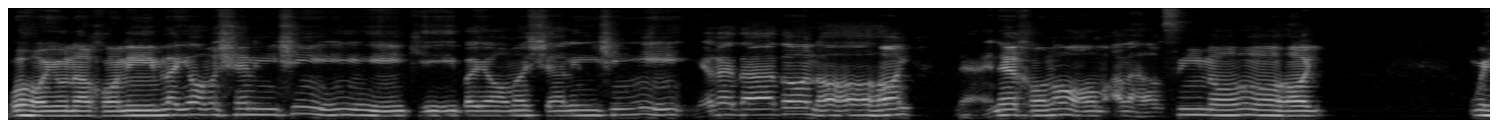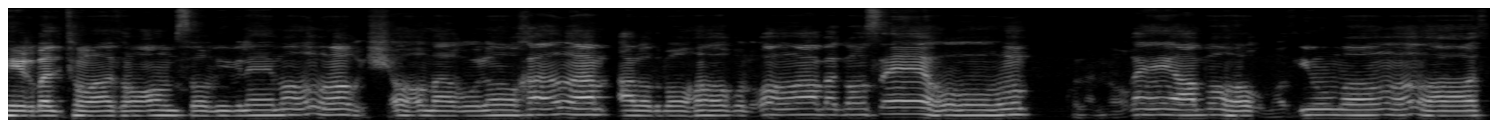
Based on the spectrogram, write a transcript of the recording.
והיו נכונים ליום השלישי, כי ביום השלישי ירד אדוני לעיני חלום על הר סיני. והרבלתו אדום סביב לאמור, שומרו לו חם על עוד בור ולרוע בגוסהו, כל הנורע בור מות יומות.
